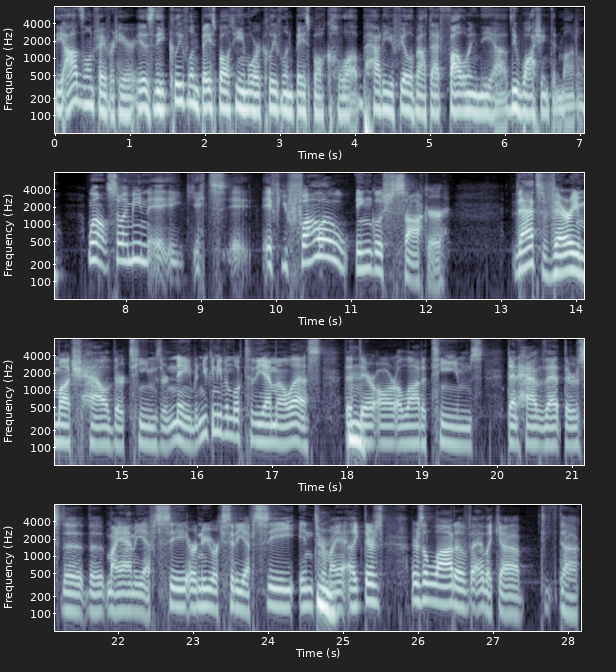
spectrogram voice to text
the odds-on favorite here is the Cleveland baseball team or Cleveland baseball club. How do you feel about that following the uh, the Washington model? Well, so I mean, it, it's it, if you follow English soccer, that's very much how their teams are named, and you can even look to the MLS that mm. there are a lot of teams that have that. There's the the Miami FC or New York City FC, Inter mm. Miami. Like there's there's a lot of uh, like uh, the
